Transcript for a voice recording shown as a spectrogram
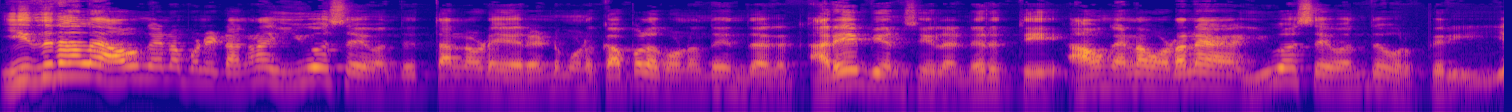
இதனால அவங்க என்ன பண்ணிட்டாங்கன்னா யூஎஸ்ஏ வந்து தன்னுடைய ரெண்டு மூணு கப்பலை கொண்டு வந்து இந்த அரேபியன் சீல நிறுத்தி அவங்க என்ன உடனே யூஎஸ்ஏ வந்து ஒரு பெரிய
